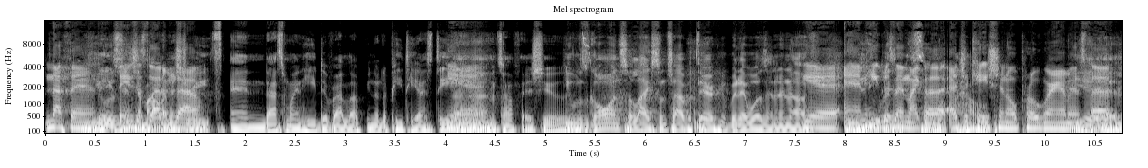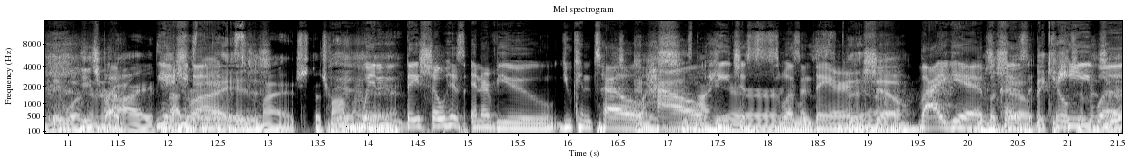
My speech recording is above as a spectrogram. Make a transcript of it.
nothing. He they just let him in the go. streets, and that's when he developed, you know, the PTSD, Yeah. mental health issues. He was going to like some type of therapy, but it wasn't enough. Yeah, and he, he was in like an educational program and Yeah, stuff. it wasn't he enough. tried. Yeah, he tried. did. It was too much. The trauma. Yeah. When they show his interview, you can tell And how he here. just wasn't was- there. The Yeah. shell. Like, yeah, was because. They killed he him was inside.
